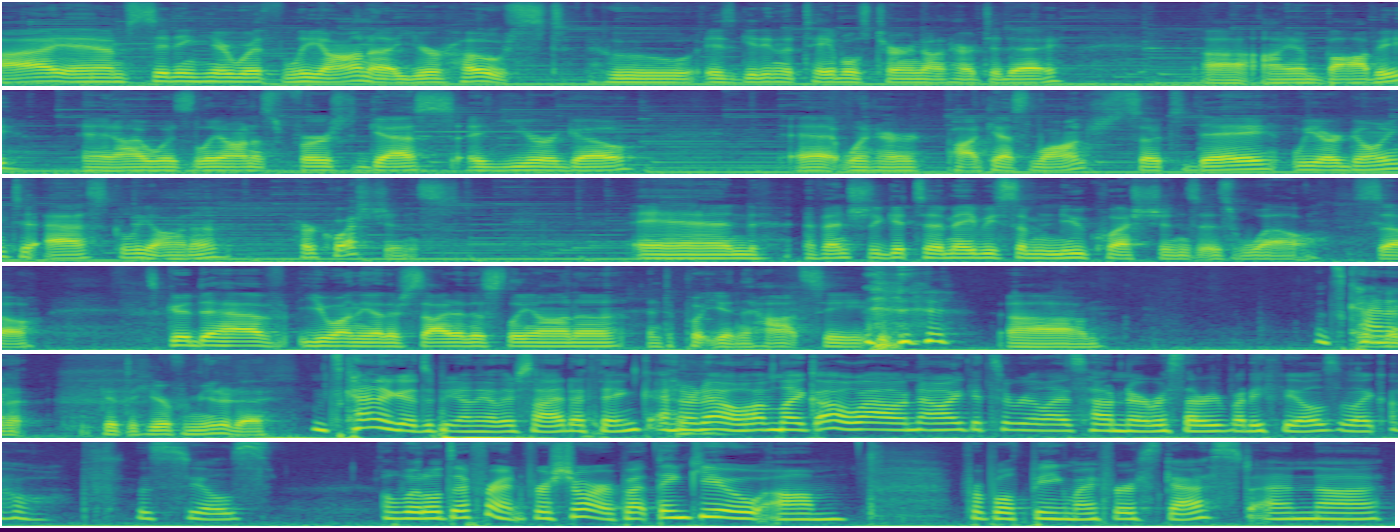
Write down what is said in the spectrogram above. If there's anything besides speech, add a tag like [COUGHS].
I am sitting here with Liana, your host, who is getting the tables turned on her today. Uh, I am Bobby, and I was Liana's first guest a year ago at, when her podcast launched. So today we are going to ask Liana her questions and eventually get to maybe some new questions as well. So it's good to have you on the other side of this, Liana, and to put you in the hot seat. [LAUGHS] um, it's kind of get to hear from you today. It's kind of good to be on the other side. I think. I don't know. I'm like, oh wow, now I get to realize how nervous everybody feels. like, oh, this feels a little different for sure. But thank you um, for both being my first guest and uh,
